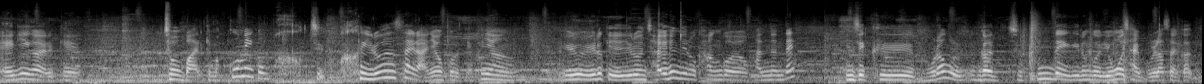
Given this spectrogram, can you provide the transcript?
애기가 이렇게 저 막 이렇게 막 꾸미고 막, 지- 막 이런 스타일 아니었거든요. 그냥 이러- 이렇게 이런 자연이로 간 거예요. 갔는데 이제 그 뭐라고 그러죠? 그러니까 저 군대 이런 거 용어 잘 몰라서 그러니까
